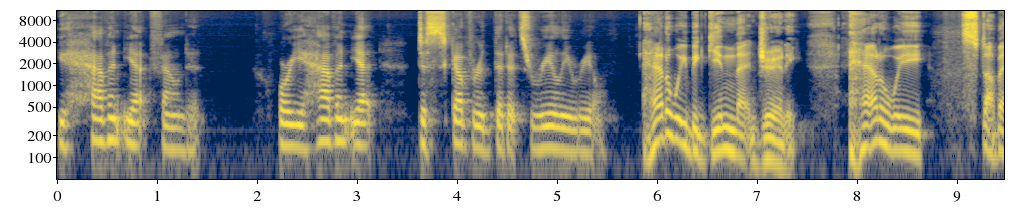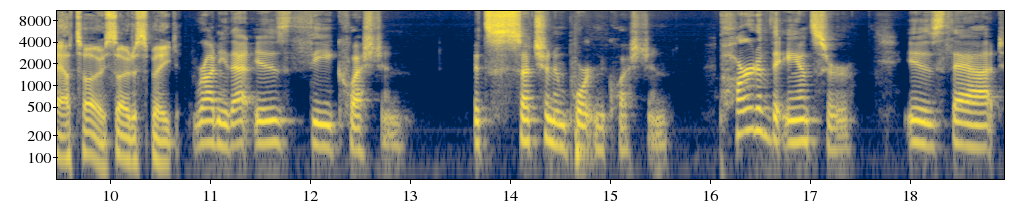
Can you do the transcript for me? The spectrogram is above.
you haven't yet found it, or you haven't yet discovered that it's really real. How do we begin that journey? How do we stub our toe, so to speak? Rodney, that is the question. It's such an important question. Part of the answer is that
